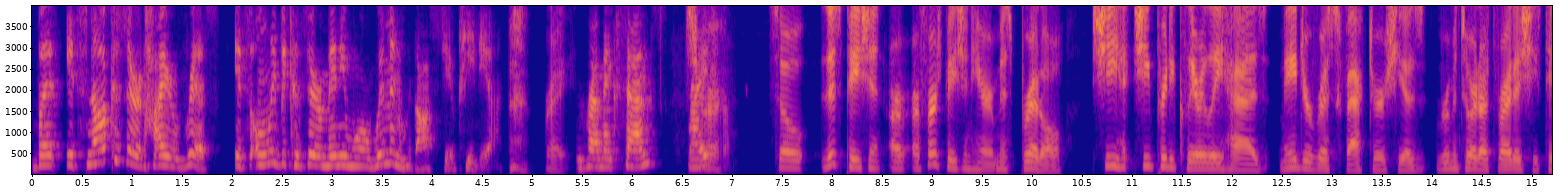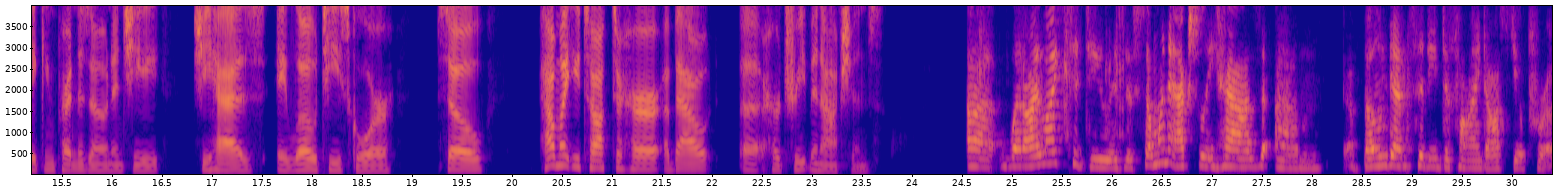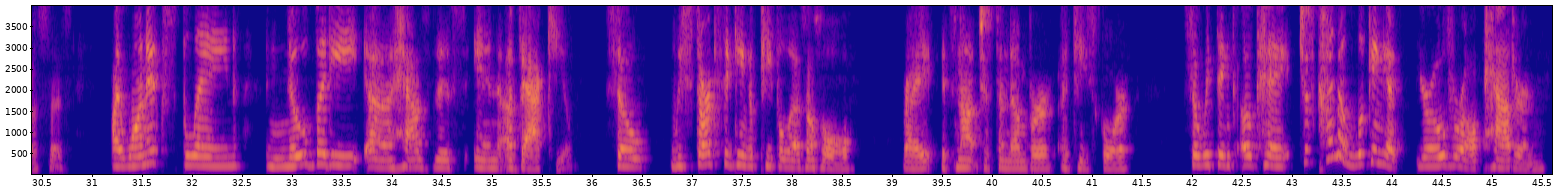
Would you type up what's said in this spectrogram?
But it's not because they're at higher risk. It's only because there are many more women with osteopenia. right. Does that make sense? Right? Sure. So this patient, our, our first patient here, Miss Brittle, she she pretty clearly has major risk factors. She has rheumatoid arthritis. She's taking prednisone, and she she has a low T score. So, how might you talk to her about uh, her treatment options? Uh, what I like to do is if someone actually has um, bone density defined osteoporosis, I want to explain nobody uh, has this in a vacuum. So we start thinking of people as a whole, right? It's not just a number, a T score. So we think, okay, just kind of looking at your overall pattern.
